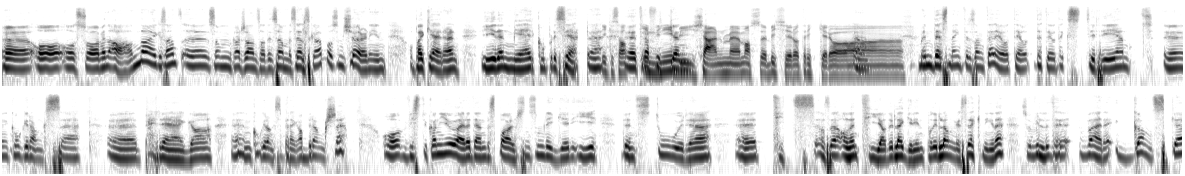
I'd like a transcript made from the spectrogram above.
Uh, og, og så av en annen, da, ikke sant? Uh, som kanskje er ansatt i samme selskap, og som kjører den inn og parkerer den i den mer kompliserte ikke sant? trafikken. Inn i bykjernen med masse bikkjer og trikker og Men det som er interessant her er jo at det er dette er jo et ekstremt uh, konkurranseprega en konkurranseprega bransje. Og hvis du kan gjøre den besparelsen som ligger i den store eh, tids... Altså all den tida du legger inn på de lange strekningene, så vil det være ganske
